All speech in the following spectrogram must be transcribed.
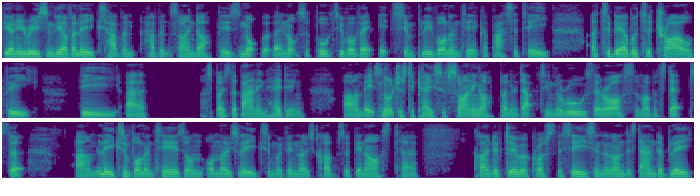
the only reason the other leagues haven't haven't signed up is not that they're not supportive of it. It's simply volunteer capacity uh, to be able to trial the the uh, I suppose the ban in heading. Um, it's not just a case of signing up and adapting the rules. There are some other steps that um, leagues and volunteers on on those leagues and within those clubs have been asked to kind of do across the season. And understandably,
